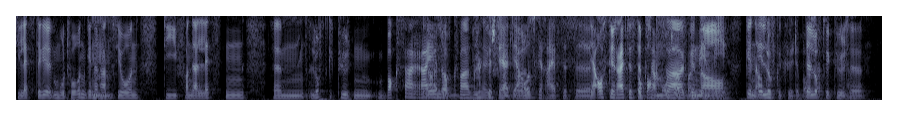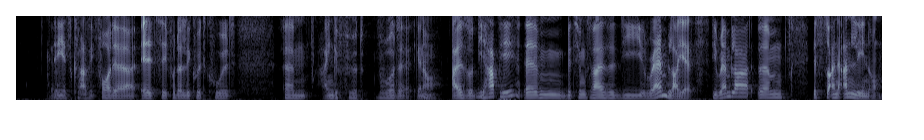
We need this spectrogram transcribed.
die letzte Motorengeneration, die von der letzten ähm, luftgekühlten Boxerreihe also noch quasi praktisch der, der ausgereifteste der ausgereifteste Boxermotor Boxer, von genau, BMW. genau. Der luftgekühlte Boxer. Der luftgekühlte, Genau. der jetzt quasi vor der LC, vor der Liquid Cooled ähm, eingeführt wurde. Genau. Also die HP, ähm, beziehungsweise die Rambler jetzt. Die Rambler ähm, ist so eine Anlehnung.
